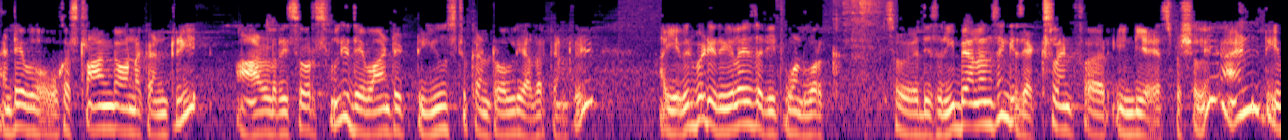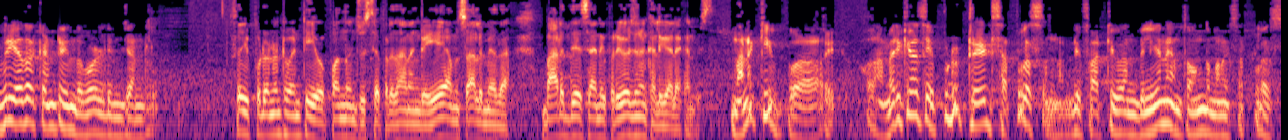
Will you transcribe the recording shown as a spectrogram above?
అంటే ఒక స్ట్రాంగ్గా ఉన్న కంట్రీ వాళ్ళ రిసోర్స్ని they wanted to use to control the other country everybody realize that it won't work so this rebalancing is excellent for India especially and every other country in the world in general so ఇప్పుడు ఉన్నటువంటి ఒప్పందం చూస్తే ప్రధానంగా ఏ అంశాల మీద భారతదేశానికి ప్రయోజనం కలిగేలా కనిపిస్తుంది? మనకి అమెరికాతో ఎప్పుడు ట్రేడ్ సర్ప్లస్ ఉందండి. ఫార్టీ వన్ బిలియన్ ఎంత ఉంది మనకి surplus.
